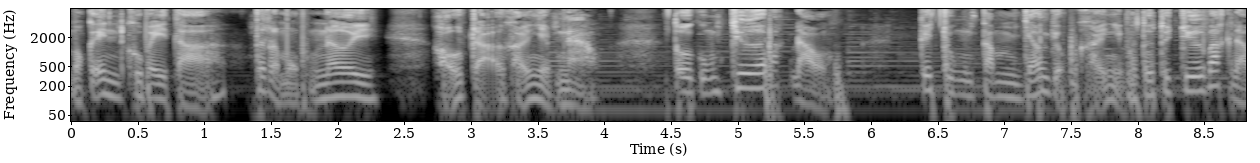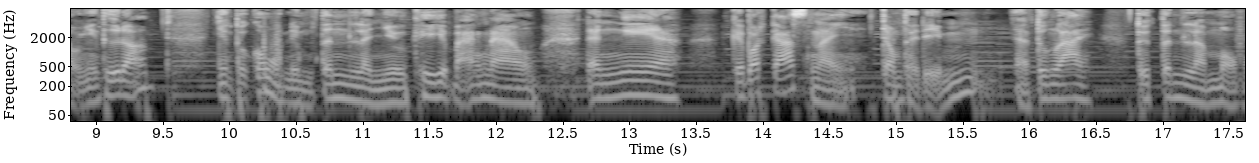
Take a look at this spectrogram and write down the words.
một cái incubator tức là một nơi hỗ trợ khởi nghiệp nào. Tôi cũng chưa bắt đầu cái trung tâm giáo dục khởi nghiệp của tôi. Tôi chưa bắt đầu những thứ đó. Nhưng tôi có một niềm tin là nhiều khi bạn nào đang nghe cái podcast này trong thời điểm à, tương lai tôi tin là một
